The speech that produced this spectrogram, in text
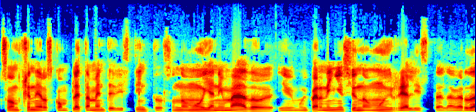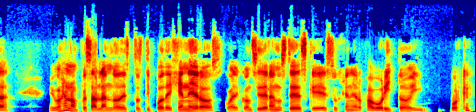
son géneros completamente distintos, uno muy animado y muy para niños y uno muy realista, la verdad. Y bueno, pues hablando de estos tipos de géneros, ¿cuál consideran ustedes que es su género favorito y por qué?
